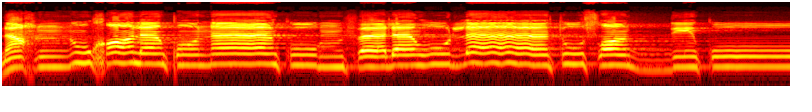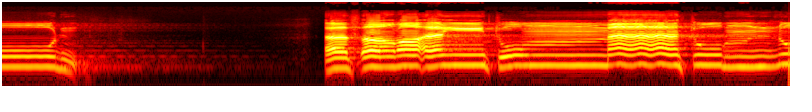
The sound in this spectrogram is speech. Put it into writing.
نحن خلقناكم فلولا تصدقون. أفرأيتم ما تمنون؟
